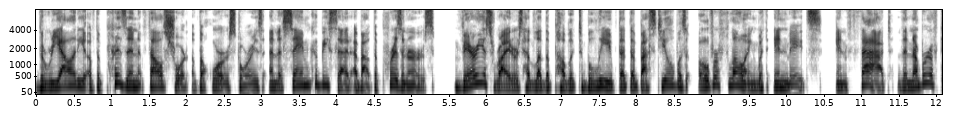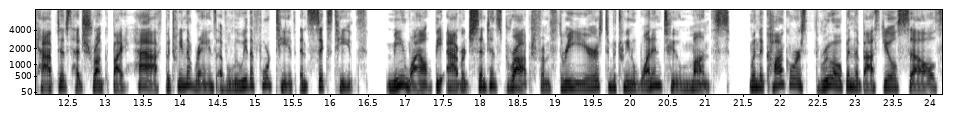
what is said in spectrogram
The reality of the prison fell short of the horror stories, and the same could be said about the prisoners. Various writers had led the public to believe that the Bastille was overflowing with inmates. In fact, the number of captives had shrunk by half between the reigns of Louis XIV and XVI. Meanwhile, the average sentence dropped from three years to between one and two months. When the conquerors threw open the Bastille's cells,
